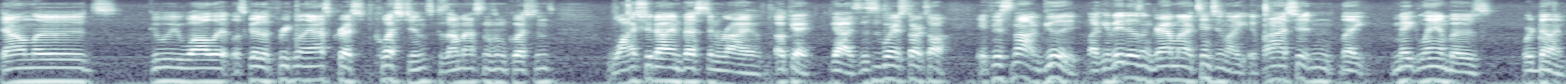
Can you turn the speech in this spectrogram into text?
downloads, GUI wallet. Let's go to frequently asked questions because I'm asking some questions. Why should I invest in Ryo? Okay, guys, this is where it starts off. If it's not good, like if it doesn't grab my attention, like if I shouldn't like make Lambos, we're done.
